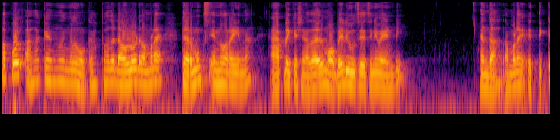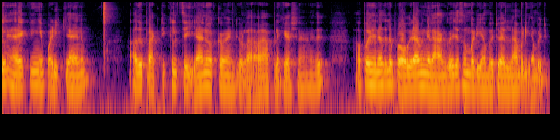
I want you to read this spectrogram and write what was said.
അപ്പോൾ അതൊക്കെ ഒന്ന് നിങ്ങൾ നോക്കുക. അപ്പോൾ അത് ഡൗൺലോഡ് നമ്മുടെ ടെർമുക്സ് എന്ന് പറയുന്ന ആപ്ലിക്കേഷൻ അതായത് മൊബൈൽ യൂസേഴ്സിന് വേണ്ടി എന്താ? നമ്മുടെ എത്തിക്കൽ ഹാക്കിങ് പഠിക്കാനും അത് പ്രാക്ടിക്കൽ ചെയ്യാനും ഒക്കെ വേണ്ടിയുള്ള ആപ്ലിക്കേഷനാണിത് അപ്പോൾ ഇതിനകത്തിൽ പ്രോഗ്രാമിംഗ് ലാംഗ്വേജസും പഠിക്കാൻ പറ്റും എല്ലാം പഠിക്കാൻ പറ്റും.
